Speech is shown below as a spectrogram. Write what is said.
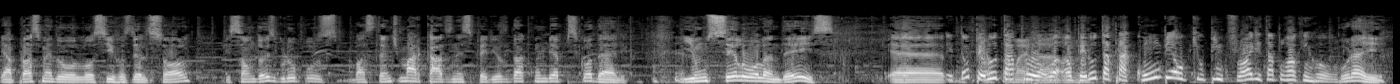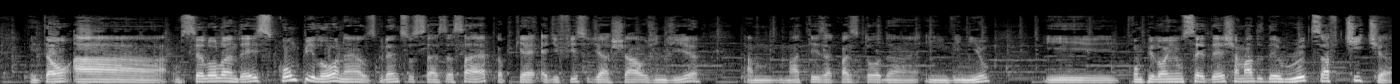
e a próxima é do Los Hijos del Sol, que são dois grupos bastante marcados nesse período da cúmbia psicodélica. E um selo holandês. É, Então o Peru tá, tá pro. nada, o Peru tá pra cúmbia ou que o Pink Floyd tá pro rock and roll? Por aí. Então, a, um selo holandês compilou né, os grandes sucessos dessa época, porque é, é difícil de achar hoje em dia, a matriz é quase toda em vinil, e compilou em um CD chamado The Roots of Chicha,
